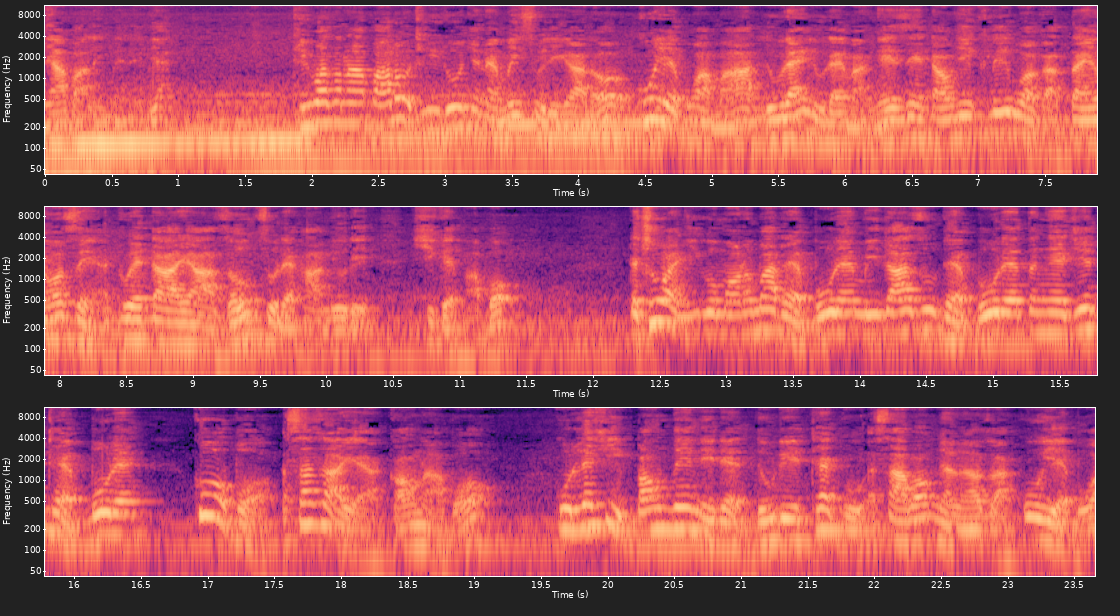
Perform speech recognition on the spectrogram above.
များပါလိမ့်မယ်လေဗျာဒီဝါသနာပါလို့ဒီတို့ကျင်တဲ့မိတ်ဆွေတွေကတော့ကိုယ့်ရဲ့ဘဝမှာလူတိုင်းလူတိုင်းမှာငယ်စဉ်တောင်ကြီးကလေးဘဝကတန်ရောစဉ်အတွေ့တာရဆုံးဆိုတဲ့ဟာမျိုးတွေရှိခဲ့ပါပေါ့တချို့ကညီကိုမောင်နှမတဲ့ပိုးတယ်မိသားစုတဲ့ပိုးတယ်တငယ်ချင်းတဲ့ပိုးတယ် ကိုယ့်အပေါ်အဆဆရကောင်းတာပေါ့ကိုလက်ရှိပေါင်းသင်းနေတဲ့သူတွေထက်ကိုအစာပေါင်းများများစွာကိုယ့်ရဲ့ဘဝ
